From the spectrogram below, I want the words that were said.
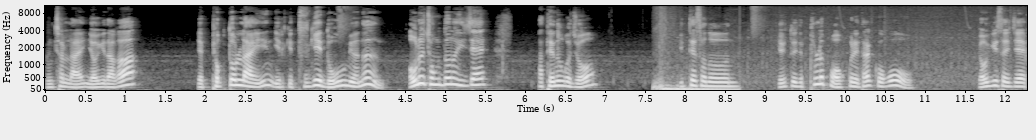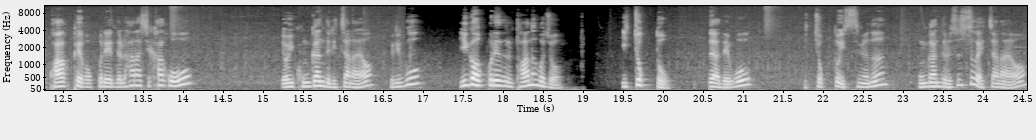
강철 라인 여기다가 벽돌 라인 이렇게 두 개 놓으면은 어느 정도는 이제 다 되는 거죠. 밑에서는 여기 또 이제 플랫폼 업그레이드 할 거고 여기서 이제 과학팩 업그레이드를 하나씩 하고 여기 공간들 있잖아요. 그리고 이거 업그레이드를 더 하는 거죠. 이쪽도 있어야 되고 이쪽도 있으면은 공간들을 쓸 수가 있잖아요.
